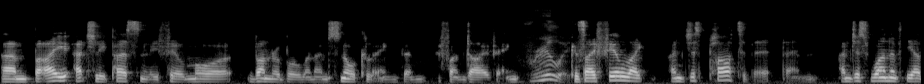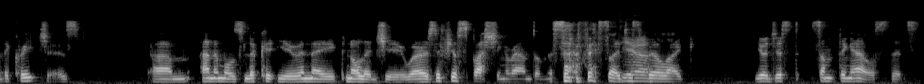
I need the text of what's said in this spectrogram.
Um, but I actually personally feel more vulnerable when I'm snorkeling than if I'm diving. Really? Because I feel like I'm just part of it then. I'm just one of the other creatures. Um, animals look at you and they acknowledge you. Whereas if you're splashing around on the surface, I just yeah. feel like you're just something else that's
